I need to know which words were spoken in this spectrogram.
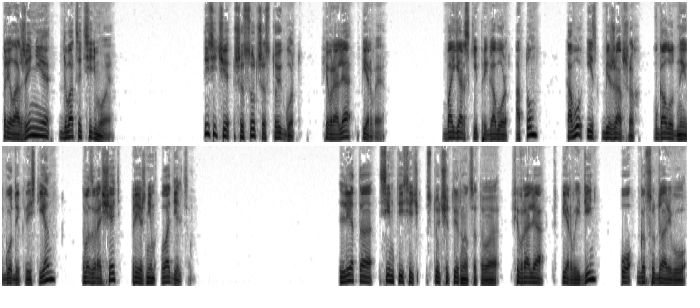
Приложение 27. 1606 год. Февраля 1. Боярский приговор о том, кого из бежавших в голодные годы крестьян возвращать прежним владельцам. Лето 7114 февраля в первый день по государеву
